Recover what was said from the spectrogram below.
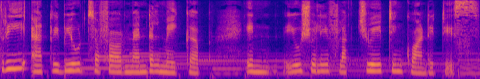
three attributes of our mental makeup in usually fluctuating quantities.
